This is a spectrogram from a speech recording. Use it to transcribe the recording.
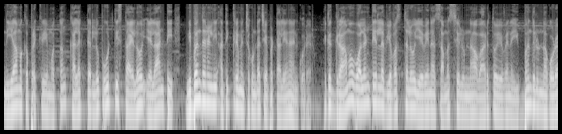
నియామక ప్రక్రియ మొత్తం కలెక్టర్లు పూర్తి స్థాయిలో ఎలాంటి నిబంధనల్ని అతిక్రమించకుండా చేపట్టాలి అని ఆయన కోరారు. ఇక గ్రామ వాలంటీర్ల వ్యవస్థలో ఏవైనా సమస్యలున్నా వారితో ఏవైనా ఇబ్బందులున్నా కూడా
